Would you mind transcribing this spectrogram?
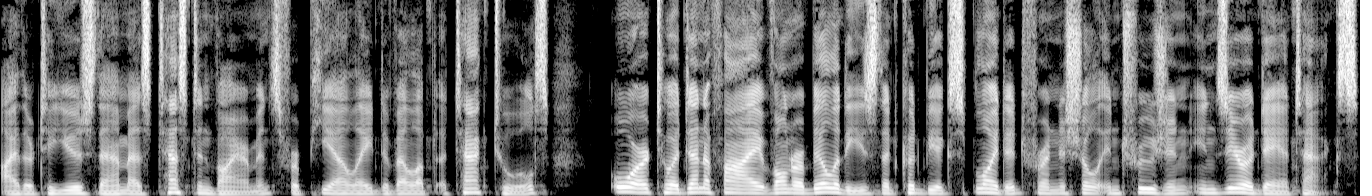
either to use them as test environments for PLA developed attack tools or to identify vulnerabilities that could be exploited for initial intrusion in zero day attacks.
